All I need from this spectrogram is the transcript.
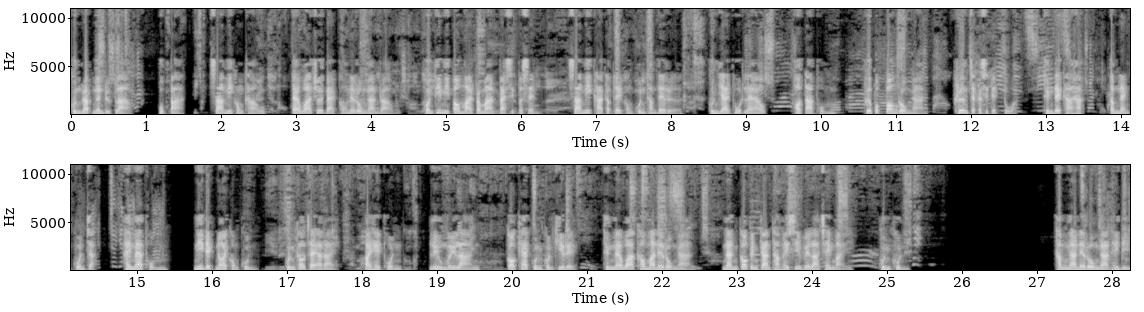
คุณรับเงินหรือเปล่า อุปปาสามีของเขา แต่ว่าช่วยแบกของในโรงงานเรา คนที่มีเป้าหมายประมาณ 80%สามีขากระเพลกของคุณทำได้หรือ คุณยายพูดแล้ว พ่อตาผม เพื่อปกป้องโรงงาน เครื่องจักรสิบเอ็ดตัว ถึงได้ขาหักตำแหน่งควรจะให้แม่ผม นี่เด็กน้อยของคุณ คุณเข้าใจอะไร ไปให้พ้นหลิวเหมยหลาน ก็แค่คุณคนขี้เหร่ถึงแม้ว่าเข้ามาในโรงงาน นั่นก็เป็นการทำให้เสียเวลาใช่ไหม คุณคุณทำงานในโรงงานให้ดี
